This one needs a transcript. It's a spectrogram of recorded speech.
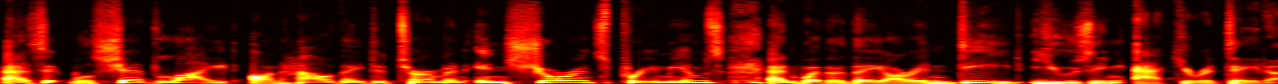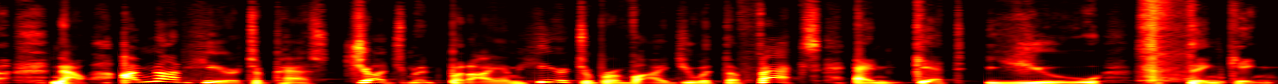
as it will shed light on how they determine insurance premiums and whether they are indeed using accurate data. Now, I'm not here to pass judgment, but I am here to provide you with the facts and get you thinking.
